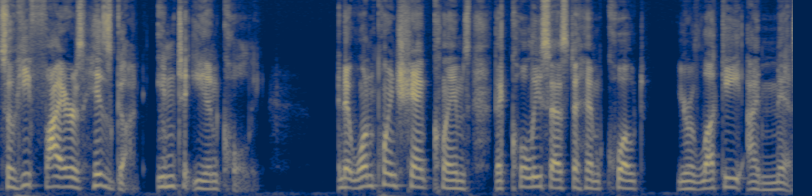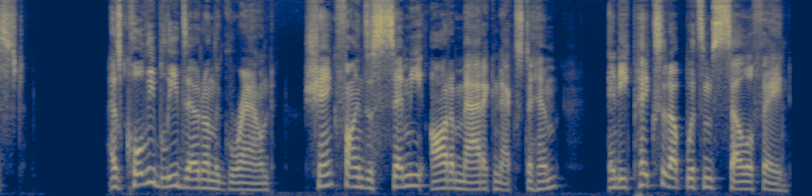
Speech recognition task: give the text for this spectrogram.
So he fires his gun into Ian Coley. And at one point, Shank claims that Coley says to him, quote, You're lucky I missed. As Coley bleeds out on the ground, Shank finds a semi automatic next to him and he picks it up with some cellophane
